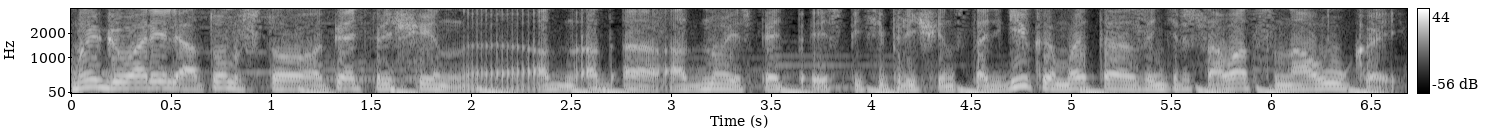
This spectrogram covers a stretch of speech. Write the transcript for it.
Мы говорили о том, что пять причин, э, э, одной из, пять, из пяти причин стать гиком – это заинтересоваться наукой.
